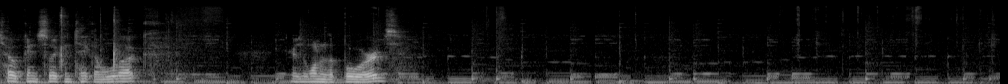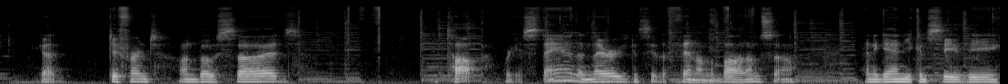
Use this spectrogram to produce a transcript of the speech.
tokens so we can take a look. Here's one of the boards. Got different on both sides. The top where you stand and there you can see the fin on the bottom so. And again you can see the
